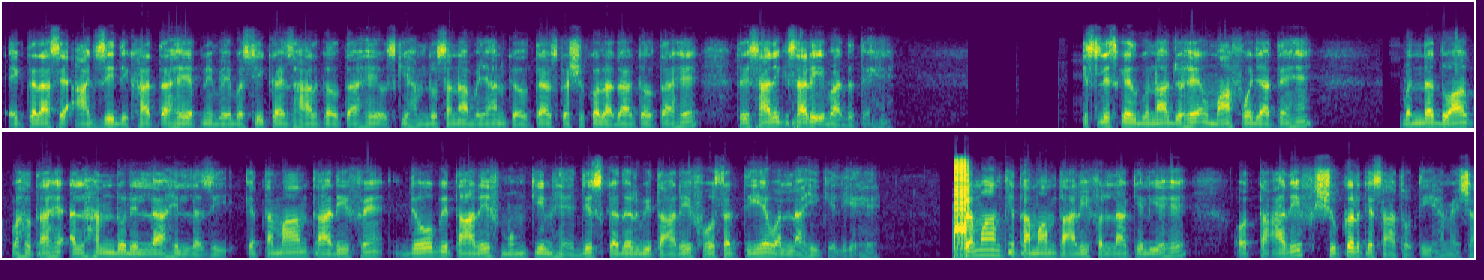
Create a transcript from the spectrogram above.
ایک طرح سے عاجزی دکھاتا ہے، اپنی بے بسی کا اظہار کرتا ہے، اس کی حمد و ثنا بیان کرتا ہے، اس کا شکر ادا کرتا ہے۔ تو یہ ساری کی ساری عبادتیں ہیں۔ اس لیے اس کے گناہ جو ہے وہ معاف ہو جاتے ہیں۔ بندہ دعا پڑھتا ہے الحمد للہ الزی کہ تمام تعریفیں جو بھی تعریف ممکن ہے، جس قدر بھی تعریف ہو سکتی ہے، وہ اللہ ہی کے لیے ہے۔ تمام کی تمام تعریف اللہ کے لیے ہے اور تعریف شکر کے ساتھ ہوتی ہے ہمیشہ۔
